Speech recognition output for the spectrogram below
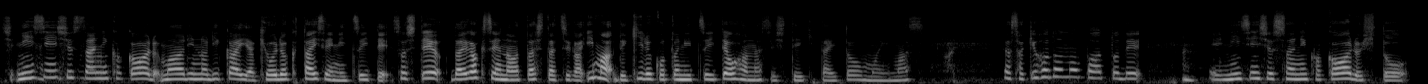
し妊娠出産に関わる周りの理解や協力体制についてそして大学生の私たちが今できることについてお話ししていきたいと思います。では先ほどのパートで、うん。えー妊娠出産に関わる人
